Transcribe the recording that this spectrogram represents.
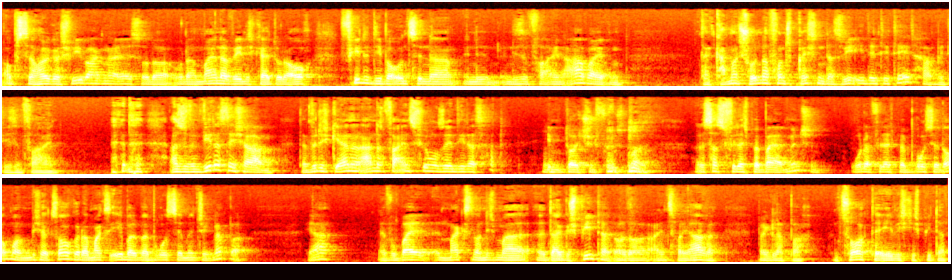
ob es der Holger Schwiewagner ist oder, oder meiner Wenigkeit oder auch viele, die bei uns in, der, in, in diesem Verein arbeiten, dann kann man schon davon sprechen, dass wir Identität haben mit diesem Verein. Also wenn wir das nicht haben, dann würde ich gerne eine andere Vereinsführung sehen, die das hat im hm. deutschen Fußball. Das hast du vielleicht bei Bayern München oder vielleicht bei Borussia Dortmund, Michael Zorc oder Max Eberl bei Borussia Mönchengladbach. Ja, wobei Max noch nicht mal äh, da gespielt hat oder ein, zwei Jahre bei Gladbach. Ein Zorc, der ewig gespielt hat.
